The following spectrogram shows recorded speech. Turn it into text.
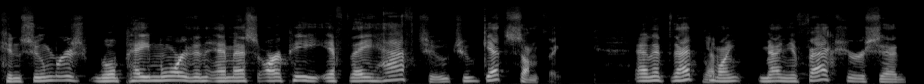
consumers will pay more than MSRP if they have to to get something. And at that yep. point, manufacturers said,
